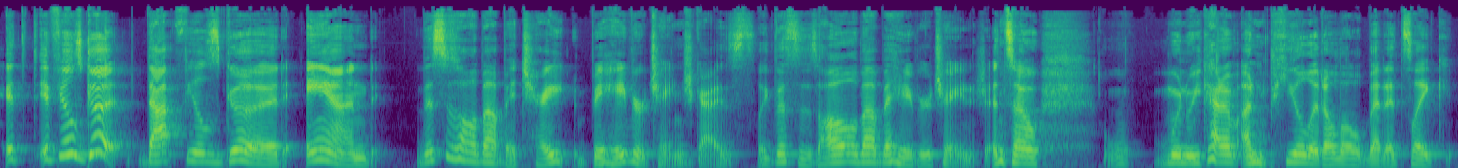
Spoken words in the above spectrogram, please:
it, it feels good. That feels good. And this is all about behavior change, guys. Like this is all about behavior change. And so when we kind of unpeel it a little bit, it's like,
